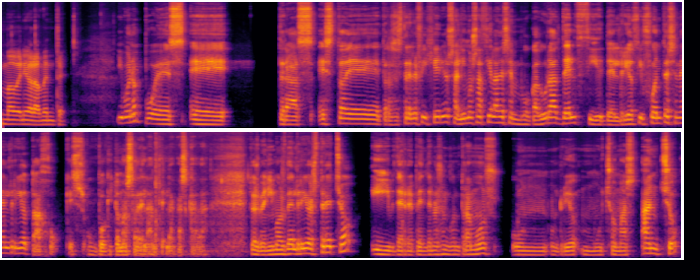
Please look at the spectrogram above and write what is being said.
me ha venido a la mente. Y bueno, pues eh, tras, este, tras este refrigerio salimos hacia la desembocadura del, del, río Cifuentes en el río Tajo, que es un poquito más adelante en la cascada. Entonces venimos del río Estrecho y de repente nos encontramos un, un río mucho más ancho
